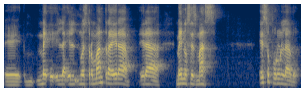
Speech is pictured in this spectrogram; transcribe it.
Eh, nuestro mantra era, era menos es más. Eso por un lado.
